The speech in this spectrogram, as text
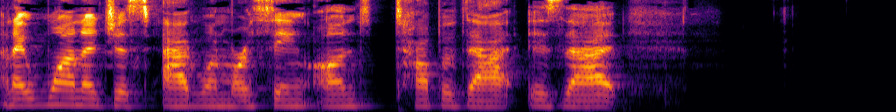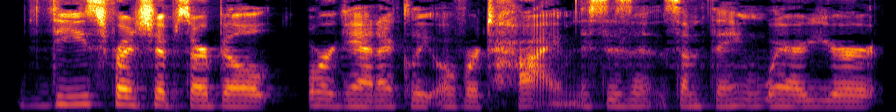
and I want to just add one more thing on top of that is that these friendships are built organically over time. This isn't something where you're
